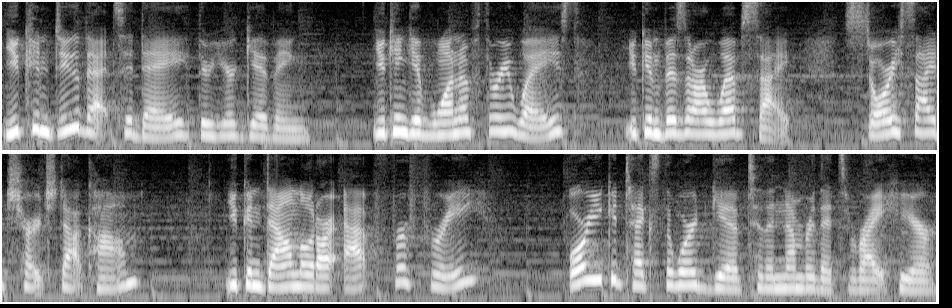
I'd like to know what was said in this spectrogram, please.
You can do that today through your giving. You can give one of three ways. You can visit our website, storysidechurch.com. You can download our app for free, or you can text the word give to the number that's right here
